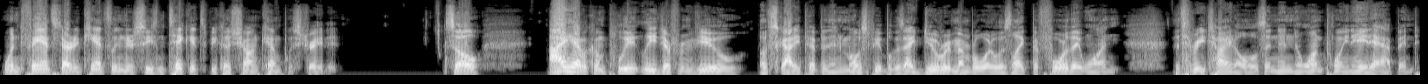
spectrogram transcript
when fans started canceling their season tickets because Shawn Kemp was traded. So I have a completely different view of Scottie Pippen than most people because I do remember what it was like before they won the three titles and then the 1.8 happened.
